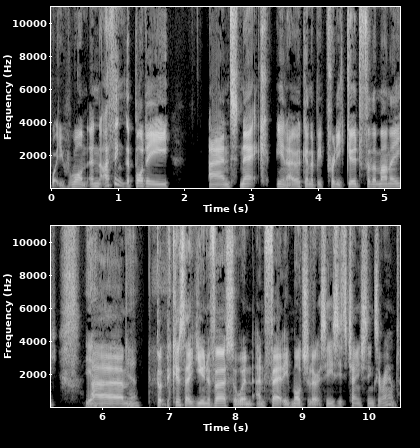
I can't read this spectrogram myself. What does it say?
what you want. And I think the body and neck, you know, are going to be pretty good for the money. Yeah, um, yeah. But because they're universal and, and fairly modular, it's easy to change things around.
